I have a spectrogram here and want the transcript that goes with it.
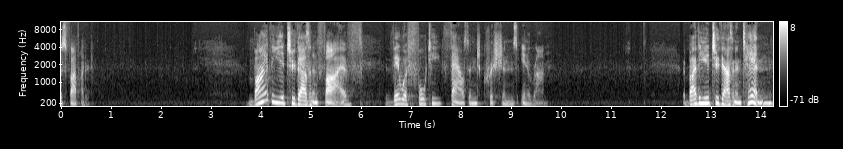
Just 500. By the year 2005, there were 40,000 Christians in Iran. By the year 2010,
